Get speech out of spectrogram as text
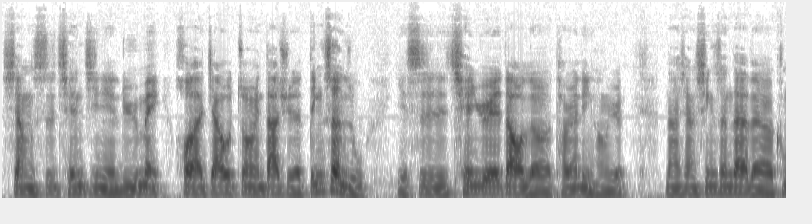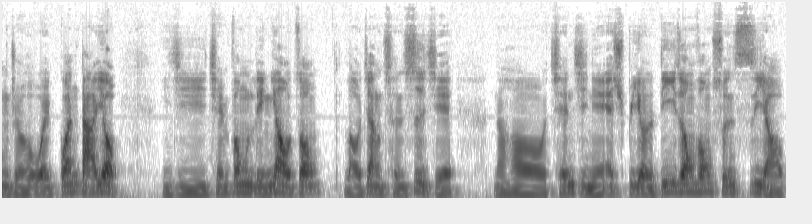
像是前几年旅美，后来加入中原大学的丁胜儒，也是签约到了桃园领航员。那像新生代的控球后卫关达佑，以及前锋林耀宗、老将陈世杰，然后前几年 HBO 的第一中锋孙思尧，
